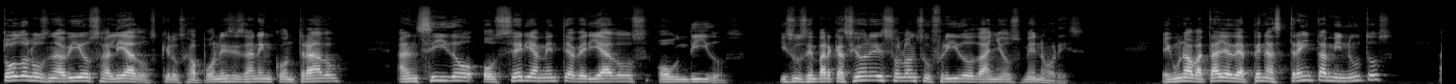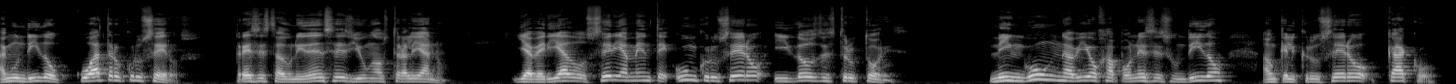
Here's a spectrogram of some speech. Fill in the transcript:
Todos los navíos aliados que los japoneses han encontrado han sido o seriamente averiados o hundidos, y sus embarcaciones solo han sufrido daños menores. En una batalla de apenas 30 minutos han hundido cuatro cruceros, tres estadounidenses y un australiano, y averiado seriamente un crucero y dos destructores. Ningún navío japonés es hundido, aunque el crucero Kako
